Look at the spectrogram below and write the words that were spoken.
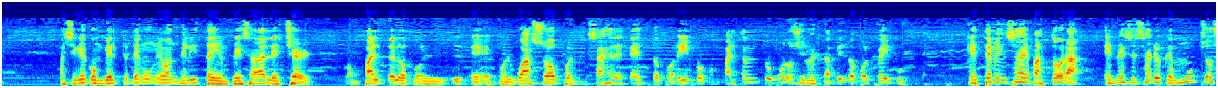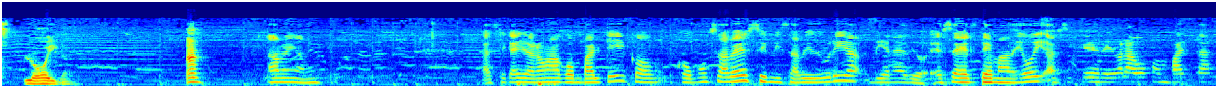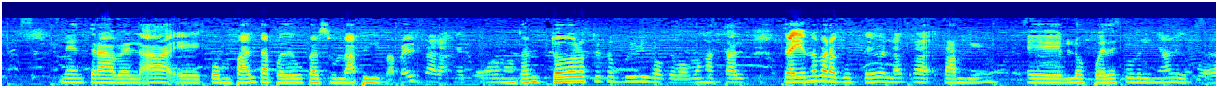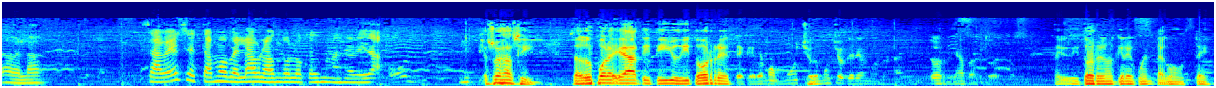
Así que conviértete en un evangelista y empieza a darle share. Compártelo por, eh, por WhatsApp, por mensaje de texto, por inbox. Compártelo en tu muro si nos estás viendo por Facebook. Que este mensaje, pastora, es necesario que muchos lo oigan. ¿Ah? Amén, amén. Así que ayudaron a compartir con cómo saber si mi sabiduría viene de Dios. Ese es el tema de hoy. Así que regala la voz, comparta. Mientras, ¿verdad? Eh, comparta, puede buscar su lápiz y papel para que anotar todos los textos bíblicos que vamos a estar trayendo para que usted, ¿verdad? También eh, los pueda escudriñar y pueda, ¿verdad? Saber si estamos, ¿verdad? Hablando lo que es una realidad o no. Eso es así. Saludos por allá a Titi Judy Torres. Te queremos mucho, mucho queremos a Titi Torres, ya, pastor. Judy Torres no quiere cuenta con usted.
